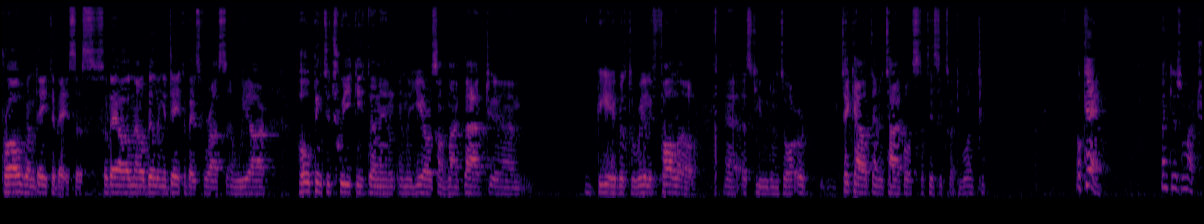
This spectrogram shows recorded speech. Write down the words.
program databases. So they are now building a database for us, and we are hoping to tweak it and in, in a year or something like that, um, be able to really follow uh, a student or, or, take out any type of statistics that you want to. Okay, thank you so much.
